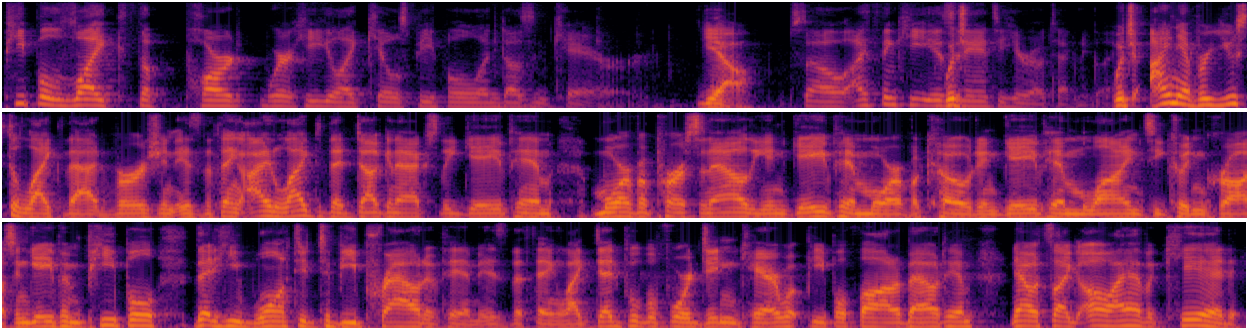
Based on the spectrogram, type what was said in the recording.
people like the part where he like kills people and doesn't care. Yeah. So I think he is Which- an anti-hero technically. Which I never used to like that version is the thing. I liked that Duggan actually gave him more of a personality and gave him more of a code and gave him lines he couldn't cross and gave him people that he wanted to be proud of him is the thing. Like Deadpool before didn't care what people thought about him. Now it's like, oh, I have a kid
